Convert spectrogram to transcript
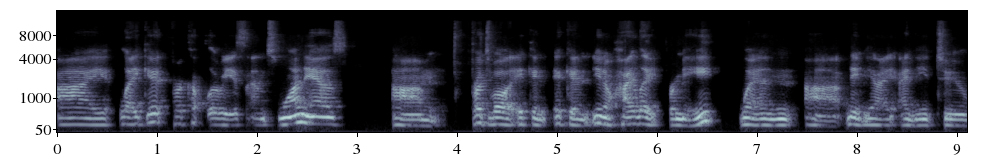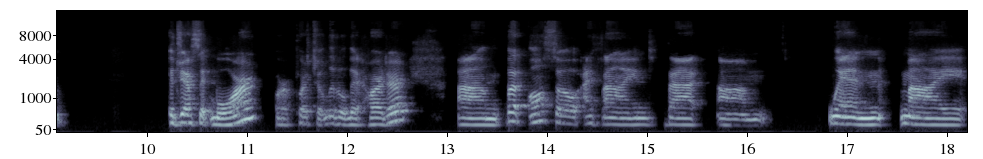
I like it for a couple of reasons. One is, um, first of all, it can it can you know highlight for me when uh, maybe I, I need to address it more or push a little bit harder. Um, but also, I find that um, when my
